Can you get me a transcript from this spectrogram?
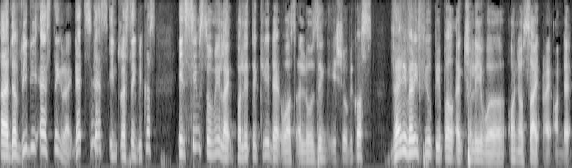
uh, the VDS thing, right? That's that's interesting because it seems to me like politically that was a losing issue because very very few people actually were on your side, right? On that.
